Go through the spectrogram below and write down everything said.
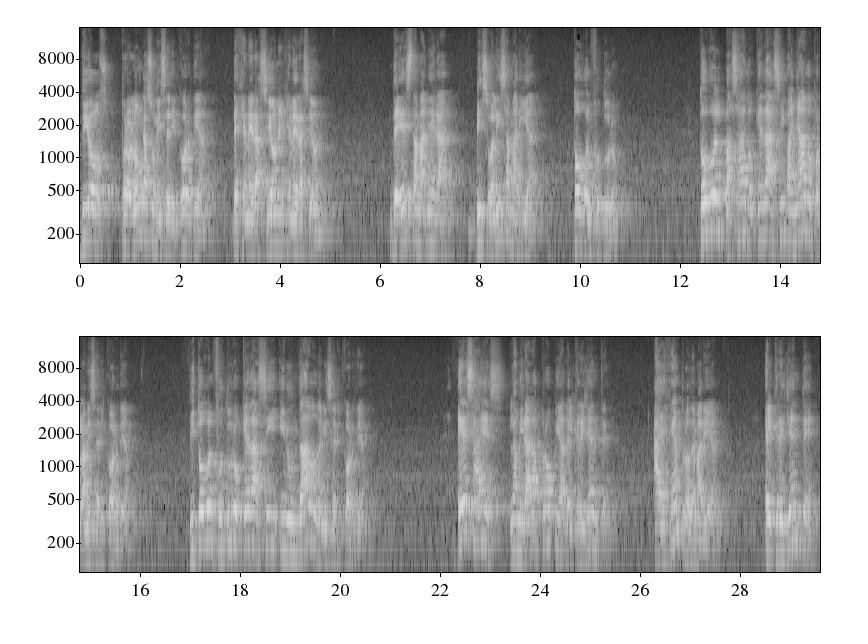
Dios prolonga su misericordia de generación en generación. De esta manera visualiza María todo el futuro. Todo el pasado queda así bañado por la misericordia. Y todo el futuro queda así inundado de misericordia. Esa es la mirada propia del creyente. A ejemplo de María, el creyente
